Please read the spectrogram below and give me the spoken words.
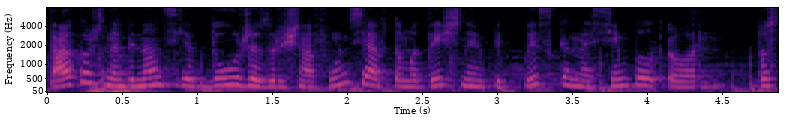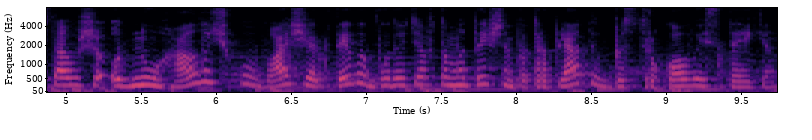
Також на Binance є дуже зручна функція автоматичної підписки на Simple Earn. Поставивши одну галочку, ваші активи будуть автоматично потрапляти в безстроковий стейкінг.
